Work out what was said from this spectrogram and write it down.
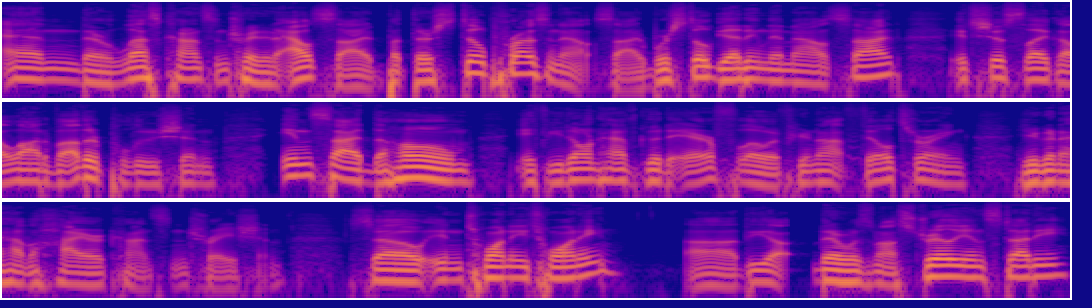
and they're less concentrated outside, but they're still present outside. We're still getting them outside. It's just like a lot of other pollution inside the home. If you don't have good airflow, if you're not filtering, you're going to have a higher concentration. So in 2020, uh, the uh, there was an Australian study,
